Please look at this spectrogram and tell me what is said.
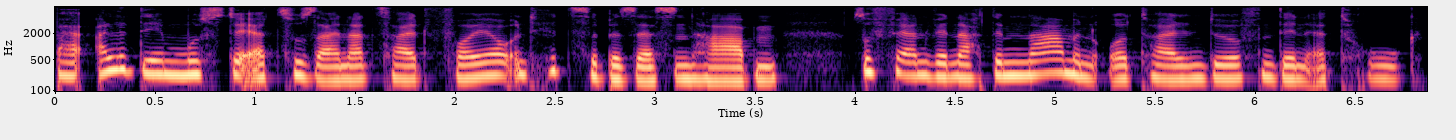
Bei alledem musste er zu seiner Zeit Feuer und Hitze besessen haben, sofern wir nach dem Namen urteilen dürfen, den er trug.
